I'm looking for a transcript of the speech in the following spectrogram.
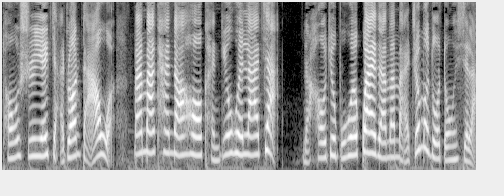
同时也假装打我。妈妈看到后肯定会拉架，然后就不会怪咱们买这么多东西啦。”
